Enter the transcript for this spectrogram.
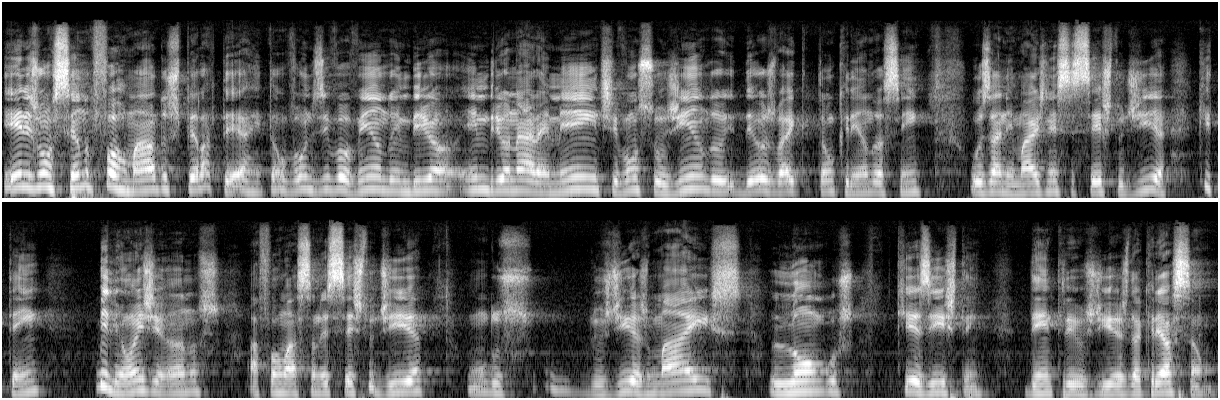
eles vão sendo formados pela terra, então vão desenvolvendo embrionariamente, vão surgindo e Deus vai então criando assim os animais nesse sexto dia, que tem bilhões de anos a formação desse sexto dia, um dos, dos dias mais longos que existem dentre os dias da criação.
